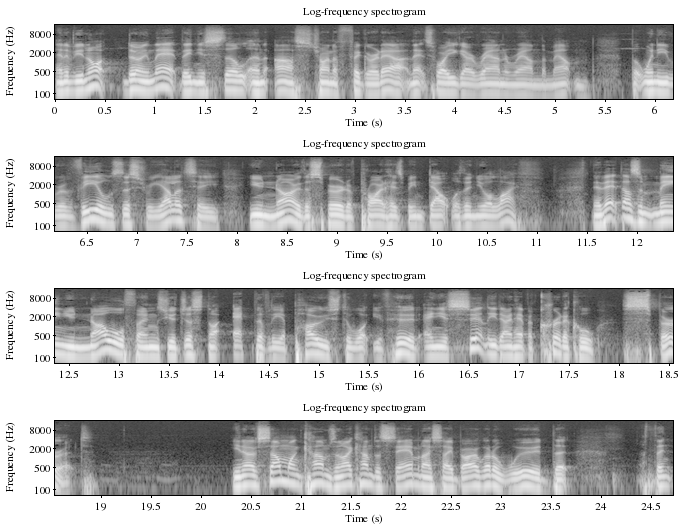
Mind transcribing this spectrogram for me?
And if you're not doing that, then you're still in us trying to figure it out. And that's why you go round and round the mountain. But when he reveals this reality, you know the spirit of pride has been dealt with in your life. Now, that doesn't mean you know all things, you're just not actively opposed to what you've heard, and you certainly don't have a critical spirit. You know, if someone comes and I come to Sam and I say, Bro, I've got a word that I think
